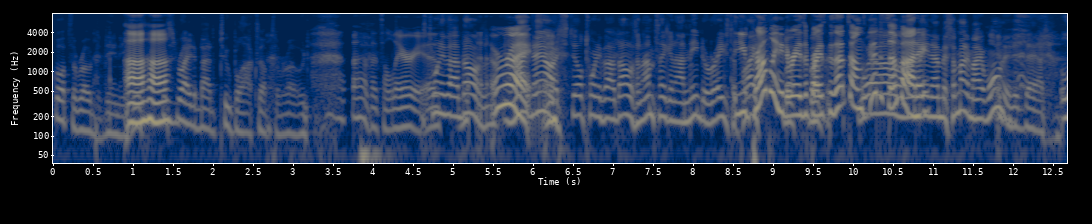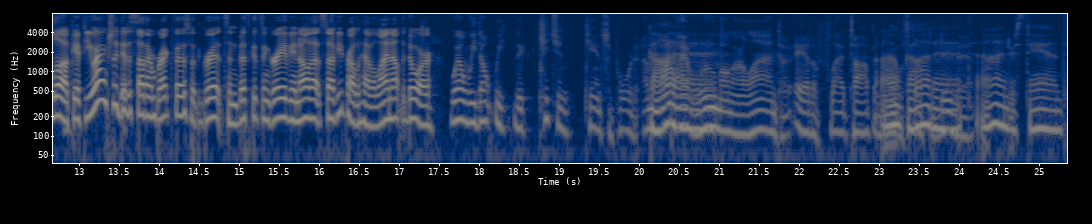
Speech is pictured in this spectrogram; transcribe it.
Go up the road to Denny's. Uh-huh. It's right about two blocks up the road. Oh, that's hilarious. It's twenty five dollars. Right. Right now, it's still twenty five dollars, and I'm thinking I need to raise the price. You price. probably need to raise the price 'cause that sounds good to somebody. I mean, I mean, somebody might want it at that. Look, if you actually did a southern breakfast with grits and biscuits and gravy and all that stuff, you'd probably have a line out the door. Well, we don't. We the kitchen can't support it. I mean, I don't have room on our line to add a flat top and all Oh, the stuff got to do that. I understand.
